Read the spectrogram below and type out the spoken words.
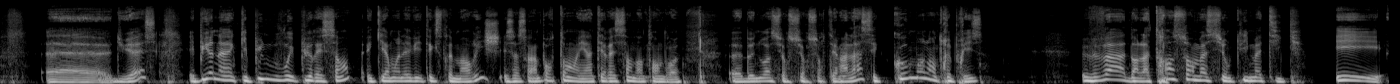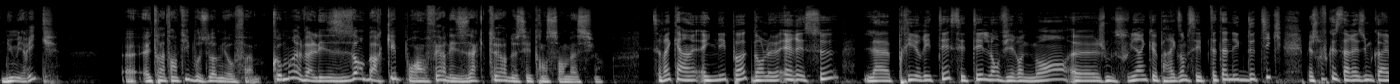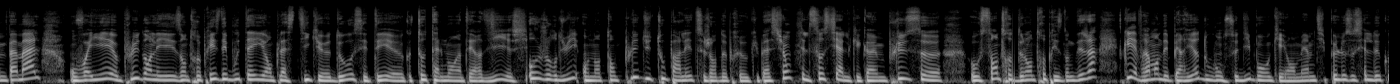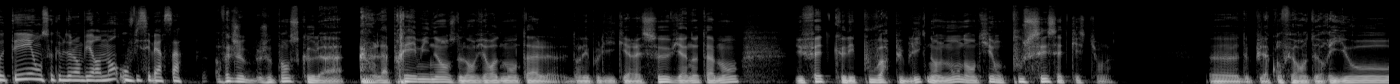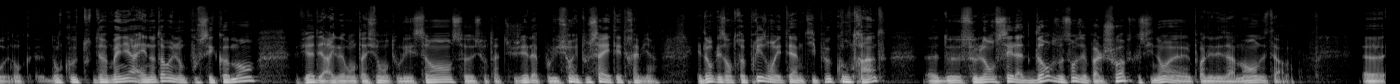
euh, du S. Et puis il y en a un qui est plus nouveau et plus récent, et qui à mon avis est extrêmement riche, et ça sera important et intéressant d'entendre euh, Benoît sur, sur, sur terrain-là, c'est comment l'entreprise va dans la transformation climatique et numérique euh, être attentive aux hommes et aux femmes? Comment elle va les embarquer pour en faire les acteurs de ces transformations? C'est vrai qu'à une époque, dans le RSE, la priorité, c'était l'environnement. Euh, je me souviens que, par exemple, c'est peut-être anecdotique, mais je trouve que ça résume quand même pas mal. On voyait euh, plus dans les entreprises des bouteilles en plastique euh, d'eau, c'était totalement interdit. Aujourd'hui, on n'entend plus du tout parler de ce genre de préoccupation. C'est le social qui est quand même plus au centre de l'entreprise. Donc déjà, est-ce qu'il y a vraiment des périodes où on se dit, bon, ok, on met un petit peu le social de côté, on s'occupe de l'environnement, ou vice-versa? En fait, je, pense que la prééminence de l'environnemental dans les politiques RSE vient notamment du fait que les pouvoirs publics dans le monde entier ont poussé cette question-là. Euh, depuis la conférence de Rio, donc, donc de toute manière, et notamment ils l'ont poussé comment? Via des réglementations dans tous les sens, euh, sur un sujet, la pollution, et tout ça a été très bien. Et donc les entreprises ont été un petit peu contraintes euh, de se lancer là-dedans, parce que sinon elles pas le choix, parce que sinon elles prenaient des amendes, etc.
